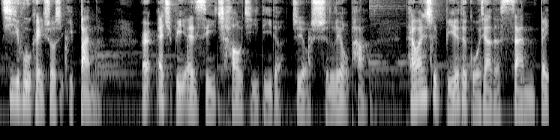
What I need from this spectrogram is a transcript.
几乎可以说是一半了。而 HBSC 超级低的只有十六趴，台湾是别的国家的三倍。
